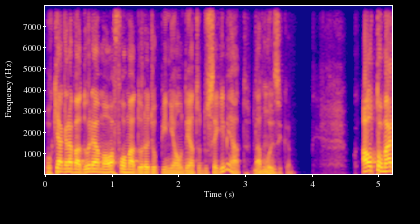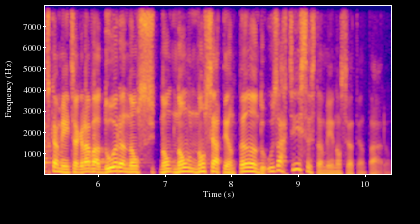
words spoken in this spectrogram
Porque a gravadora é a maior formadora de opinião dentro do segmento da uhum. música automaticamente a gravadora não se, não, não, não se atentando, os artistas também não se atentaram.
